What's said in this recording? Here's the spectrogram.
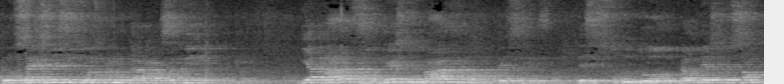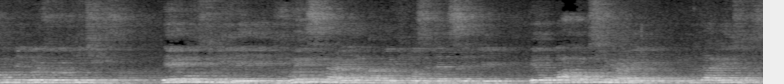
com sete decisões para mudar a nossa vida. E a base, o texto básico desse, desse estudo todo é o texto do Salmo 32, 8, que diz: Eu o instruirei e o ensinarei no caminho que você deve seguir, eu o aconselharei e cuidarei de você.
